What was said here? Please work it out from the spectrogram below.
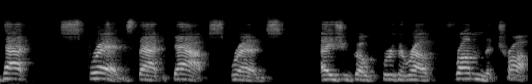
that spreads, that gap spreads as you go further out from the trough.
